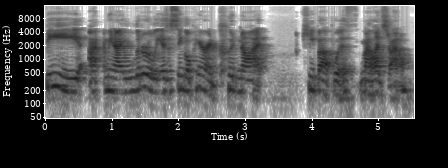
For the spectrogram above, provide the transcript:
B, I, I mean, I literally, as a single parent, could not keep up with my lifestyle.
